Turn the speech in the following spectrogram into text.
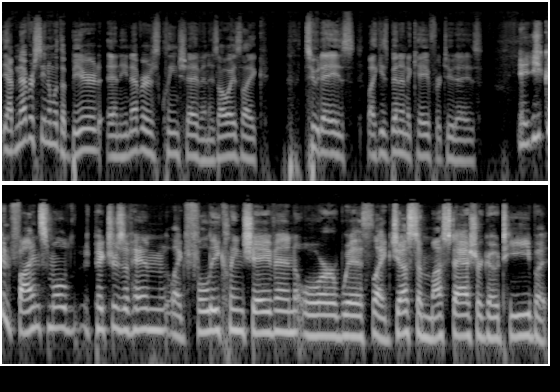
he. I've never seen him with a beard, and he never is clean shaven. He's always like two days, like he's been in a cave for two days. You can find some old pictures of him like fully clean shaven or with like just a mustache or goatee, but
